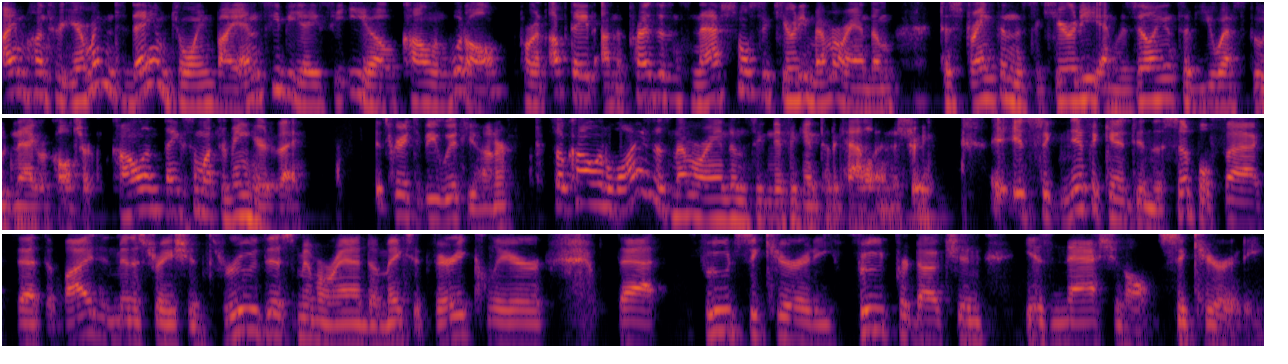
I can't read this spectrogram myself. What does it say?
I'm Hunter Ihrman, and today I'm joined by NCBA CEO Colin Woodall for an update on the President's National Security Memorandum to strengthen the security and resilience of U.S. food and agriculture. Colin, thanks so much for being here today. It's great to be with you, Hunter. So, Colin, why is this memorandum significant to the cattle industry? It's significant in the simple fact that the Biden administration, through this memorandum, makes it very clear that food security, food production is national security.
